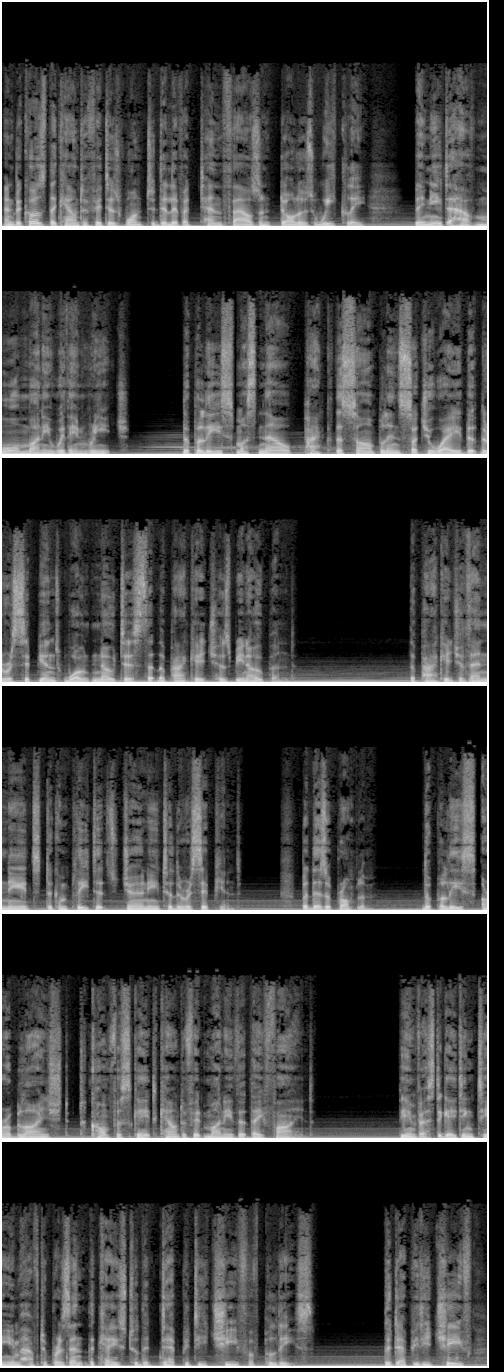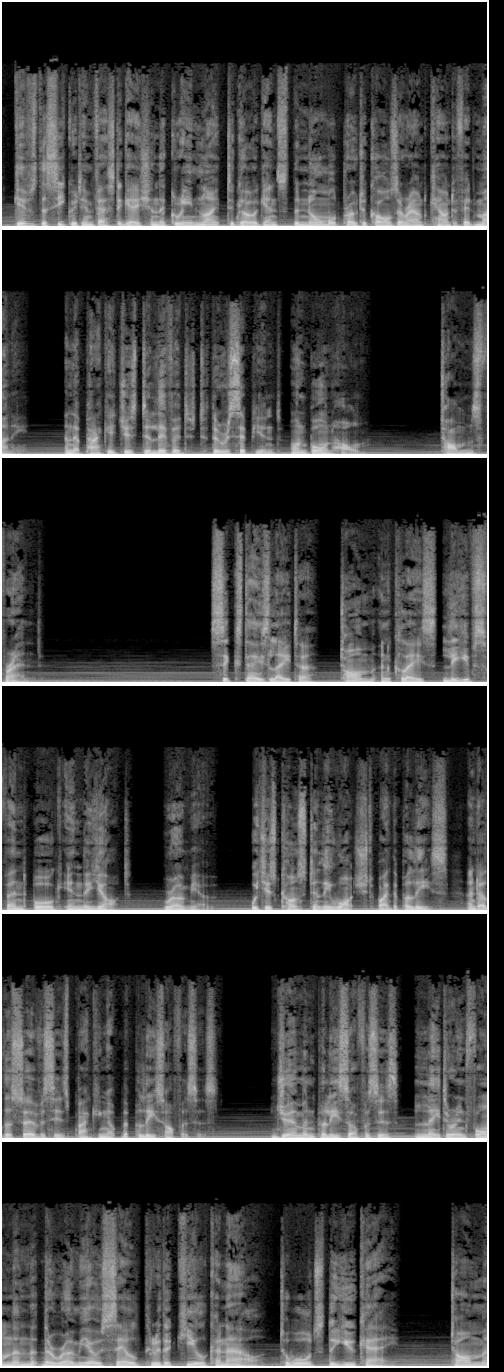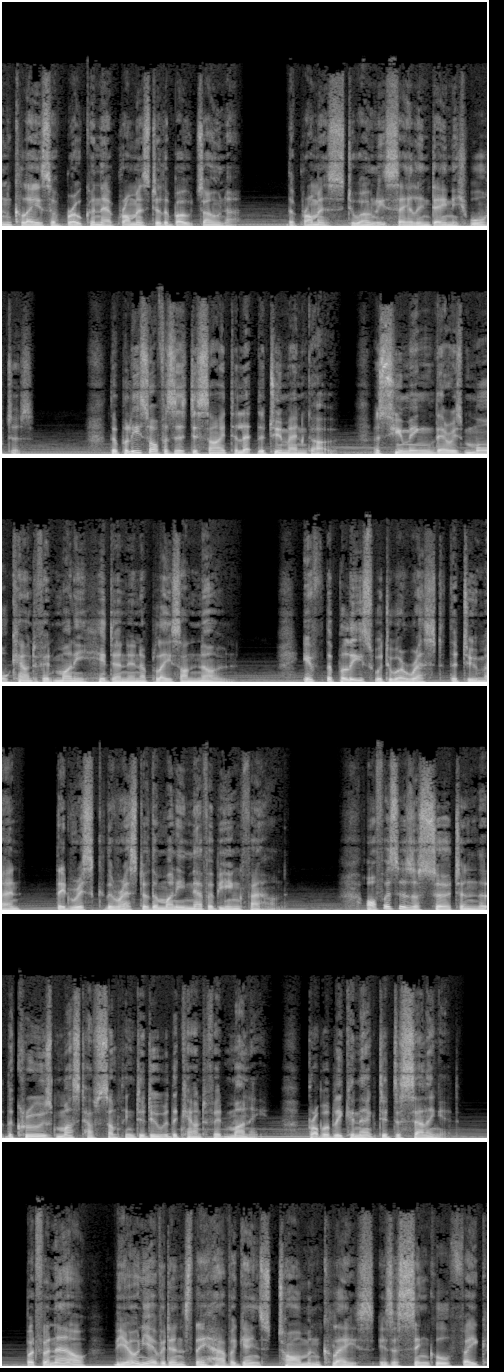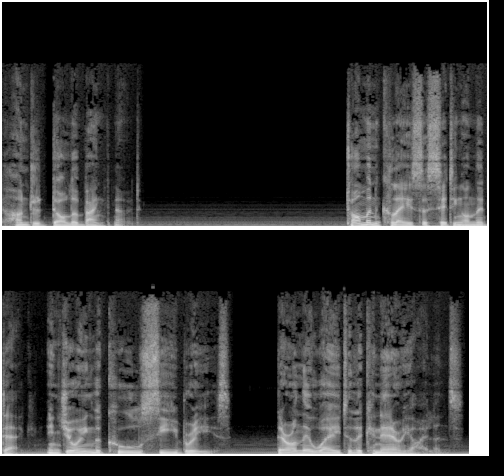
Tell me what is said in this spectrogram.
And because the counterfeiters want to deliver $10,000 weekly, they need to have more money within reach. The police must now pack the sample in such a way that the recipients won't notice that the package has been opened. The package then needs to complete its journey to the recipient. But there's a problem. The police are obliged to confiscate counterfeit money that they find. The investigating team have to present the case to the deputy chief of police. The deputy chief gives the secret investigation the green light to go against the normal protocols around counterfeit money, and the package is delivered to the recipient on Bornholm, Tom's friend. Six days later, Tom and Claes leave Svendborg in the yacht, Romeo, which is constantly watched by the police and other services backing up the police officers. German police officers later inform them that the Romeo sailed through the Kiel Canal towards the UK Tom and Claes have broken their promise to the boat's owner, the promise to only sail in Danish waters. The police officers decide to let the two men go, assuming there is more counterfeit money hidden in a place unknown. If the police were to arrest the two men, they'd risk the rest of the money never being found. Officers are certain that the crews must have something to do with the counterfeit money, probably connected to selling it. But for now, the only evidence they have against Tom and Claes is a single fake $100 banknote. Tom and Claes are sitting on the deck, enjoying the cool sea breeze. They're on their way to the Canary Islands.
